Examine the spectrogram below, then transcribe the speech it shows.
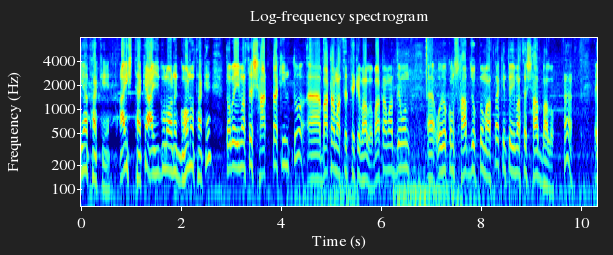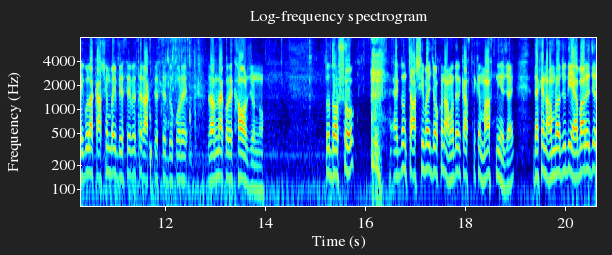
ইয়া থাকে, আইস থাকে, আইসগুলো অনেক ঘন থাকে। তবে এই মাছের স্বাদটা কিন্তু বাটা মাছের থেকে ভালো। বাটা মাছ যেমন ওইরকম স্বাদযুক্ত মাছটা কিন্তু এই মাছের স্বাদ ভালো হ্যাঁ? এইগুলা কাশেম ভাই বেছে বেছে রাখতেছে দুপুরে রান্না করে খাওয়ার জন্য। তো দর্শক একজন চাষি ভাই যখন আমাদের কাছ থেকে মাছ নিয়ে যায়, দেখেন আমরা যদি অ্যাভারেজে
